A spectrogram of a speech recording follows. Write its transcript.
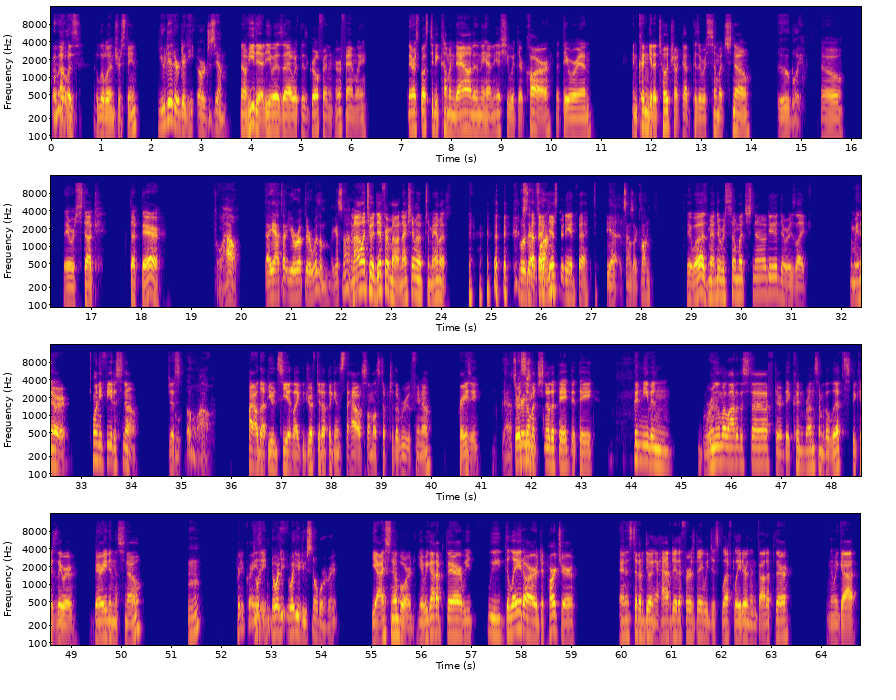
So that was a little interesting. You did, or did he, or just him? No, he did. He was uh, with his girlfriend and her family. They were supposed to be coming down, and then they had an issue with their car that they were in and couldn't get a tow truck up because there was so much snow. Oh boy. So they were stuck stuck there. Wow. Uh, yeah, I thought you were up there with him. I guess not. And I went to a different mountain. Actually, I went up to Mammoth. Was that fun? yesterday, in fact. Yeah, it sounds like fun. It was, man. There was so much snow, dude. There was like, I mean, there were 20 feet of snow just Oh wow. piled up. You would see it like drifted up against the house, almost up to the roof, you know? Crazy. That's there was crazy. so much snow that they that they couldn't even groom a lot of the stuff. They they couldn't run some of the lifts because they were buried in the snow. Mhm. Pretty What, crazy. what, do you, what do you do? Snowboard, right? Yeah, I snowboard. Yeah, we got up there. We we delayed our departure, and instead of doing a half day the first day, we just left later and then got up there. And then we got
